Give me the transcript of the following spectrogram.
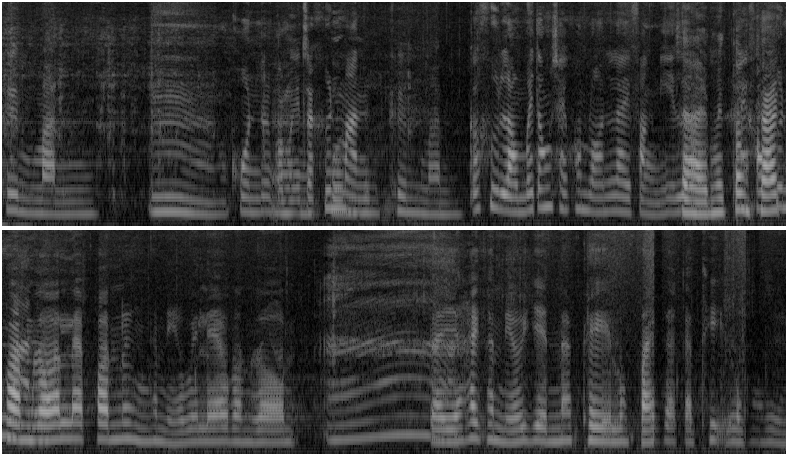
ขึ้นมันๆ อืมคนจนกว่ามันจะขึ้นมันคขึ้นมันก็คือเราไม่ต้องใช้ความร้อนอะไรฝั่งนี้เลยใช่ไม่ต้องห้เขใช้ขึ้ความนร้อนแล้วเพอนึ่งข้าวเหนียวไว้แล้วร้อนอ่าๆแต่อย่าให้ข้าวเหนียวเย็นนะเทลงไปกับกะทิลงเลย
